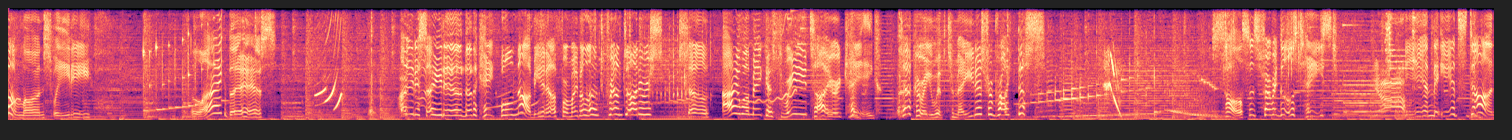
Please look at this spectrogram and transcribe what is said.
Come on, sweetie. Like this. I decided that the cake will not be enough for my beloved granddaughters, so I will make a three-tiered cake. Decorate with tomatoes for brightness. A good taste. And it's done.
